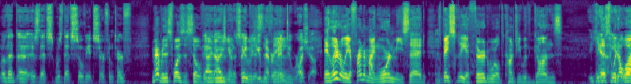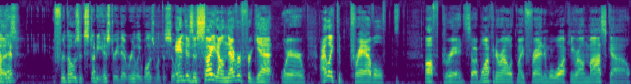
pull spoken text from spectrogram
Well, that uh, is that was that Soviet surf and turf. Remember, this was the Soviet Yeah, I know. I was Union going to say because you've never been to Russia. And literally, a friend of mine warned me. Said it's basically a third world country with guns. Yeah, that's you what know it what? was. That, for those that study history, that really was what the Soviet. And there's a site I'll never forget where I like to travel off grid. So I'm walking around with my friend, and we're walking around Moscow.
